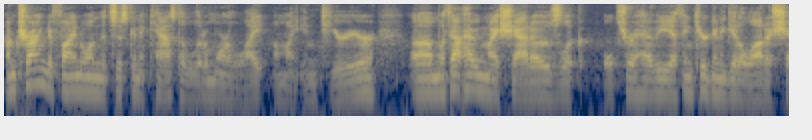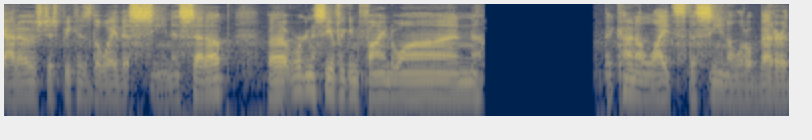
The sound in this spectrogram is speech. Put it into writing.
I'm trying to find one that's just going to cast a little more light on my interior um, without having my shadows look ultra heavy. I think you're going to get a lot of shadows just because the way this scene is set up. But we're going to see if we can find one that kind of lights the scene a little better.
